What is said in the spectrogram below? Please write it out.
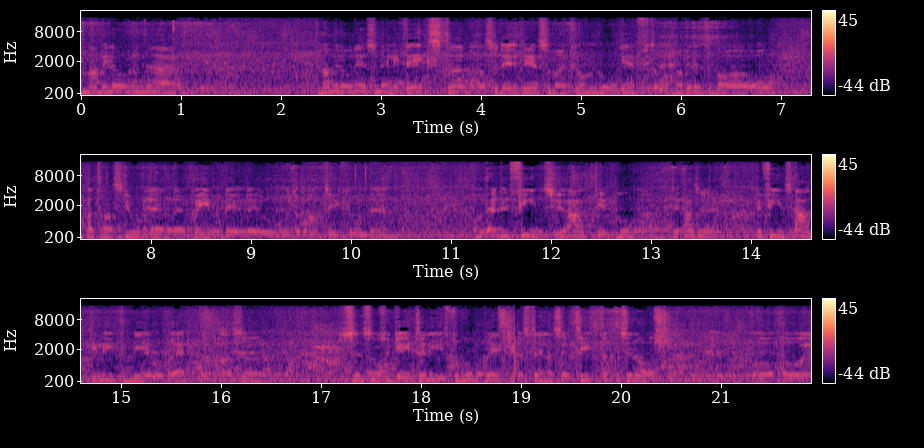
man vill ha den här... Man vill ha det som är lite extra. Va? Alltså det, det som man kommer ihåg efteråt. Man vill inte bara ha att han gjorde den och den skivan det och det året och vad han tycker om den. Och eh, det finns ju alltid många... det- Alltså, det finns alltid lite mer att berätta. Alltså, sen så, som gitarrist för honom räcker det att ställa sig och titta på Sinatra. Och, och eh,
